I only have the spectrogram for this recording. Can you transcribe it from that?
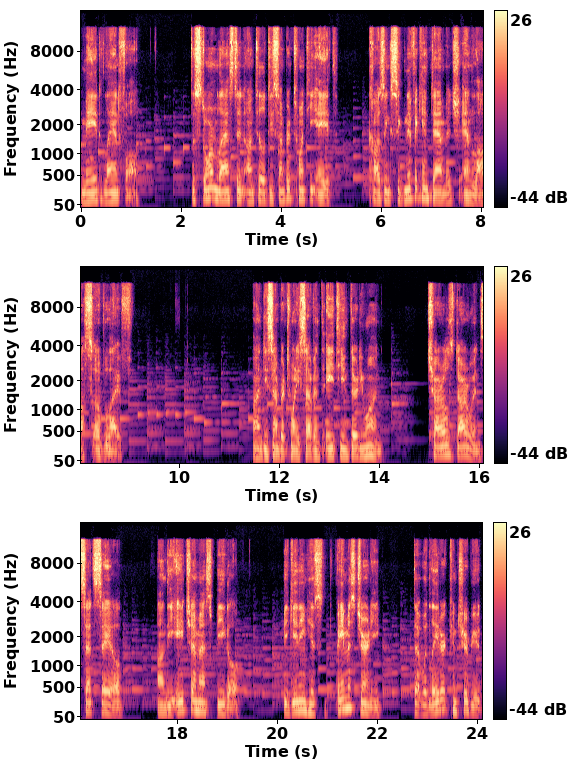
made landfall. The storm lasted until December 28th causing significant damage and loss of life. On December 27, 1831, Charles Darwin set sail on the HMS Beagle, beginning his famous journey that would later contribute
